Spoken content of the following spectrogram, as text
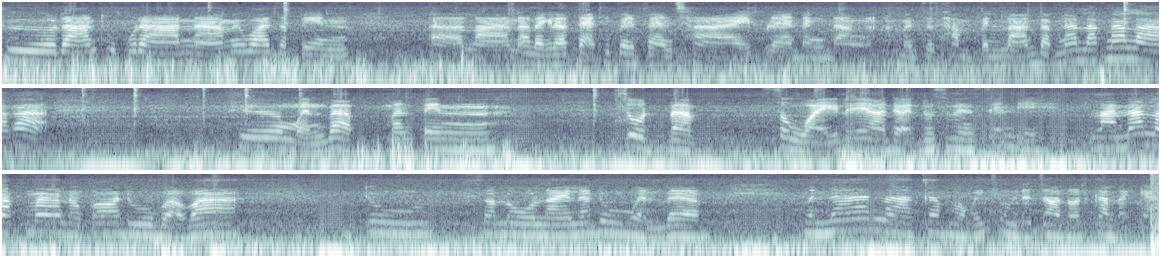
คือร้านทุกร้านนะ ไม่ว่าจะเป็นร้านอะไรก็แล้วแต่ที่เป็นแฟรนไชส์แบรนด์ดังๆอะมันจะทำเป็นร้านแบบน่ารักน่ารักอะคือเหมือนแบบมันเป็นจุดแบบ สวยเลยอะ เดี๋ยวดูสเปนเส้นดิ ร้านน่ารักมากแล้วก็ดูแบบว่า ดูสโลไลท์แล้วดูเหมือนแบบ มันน่ารักกับบอกไม่ถูกเดี๋ยวจอดรถกันละกัน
